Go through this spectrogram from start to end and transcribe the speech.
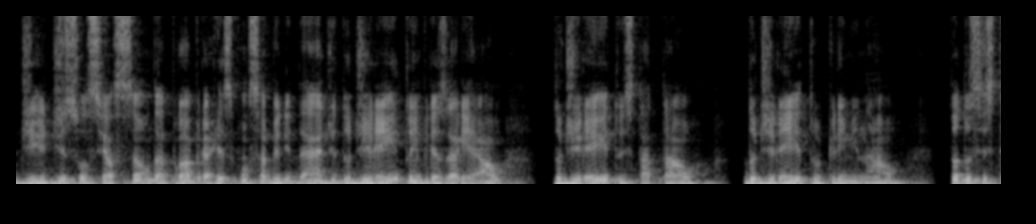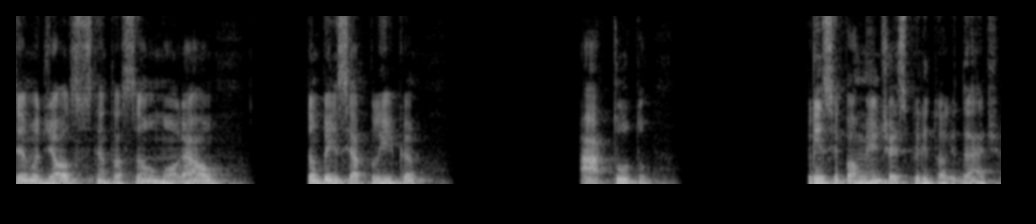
de dissociação da própria responsabilidade do direito empresarial, do direito estatal, do direito criminal, todo o sistema de autossustentação moral também se aplica a tudo principalmente a espiritualidade,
